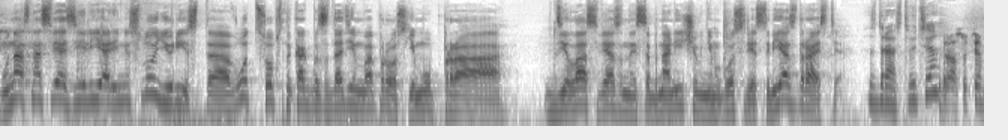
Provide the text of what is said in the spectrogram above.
У нас на связи Илья Ремесло, юрист. А вот, собственно, как бы зададим вопрос ему про дела, связанные с обналичиванием госсредств. Илья, здрасте. Здравствуйте. Здравствуйте.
